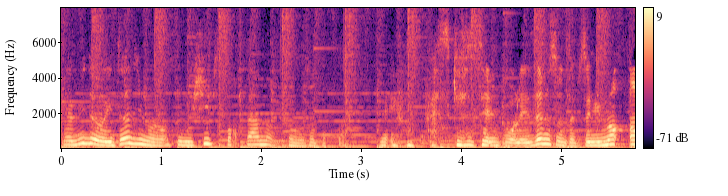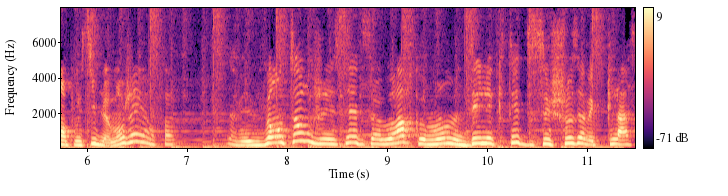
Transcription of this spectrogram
T'as vu Doritos, ils m'ont lancé des chips pour femmes. Comment ça pourquoi Mais parce que celles pour les hommes sont absolument impossibles à manger, enfin. Ça fait 20 ans que j'essaie de savoir comment me délecter de ces choses avec classe.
